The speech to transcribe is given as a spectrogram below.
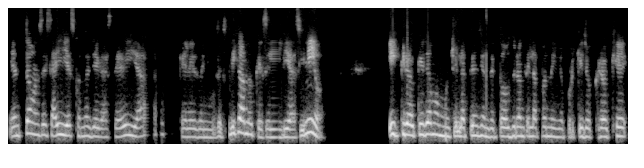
Y entonces ahí es cuando llega este día que les venimos explicando, que es el día sin IVA. Y creo que llamó mucho la atención de todos durante la pandemia porque yo creo que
